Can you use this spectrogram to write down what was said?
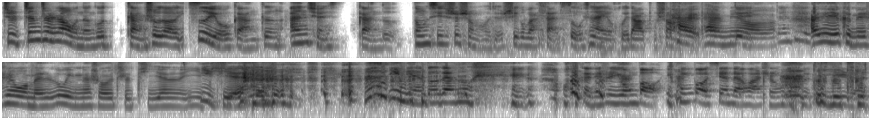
就是真正让我能够感受到自由感跟安全感的东西是什么？我觉得是一个反反思。我现在也回答不上。太太妙了，而且也可能是因为我们露营的时候只体验了一天，一年都在露营，我肯定是拥抱拥抱现代化生活的第一人。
